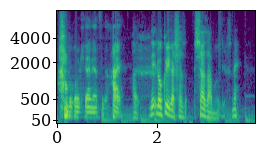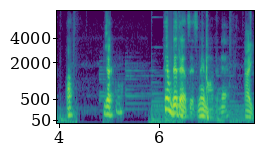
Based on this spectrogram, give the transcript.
僕の嫌いなやつだ。はい。はい。で、6位がシャシャザムですね。じゃあ、全部出たやつですね、今までね。はい。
